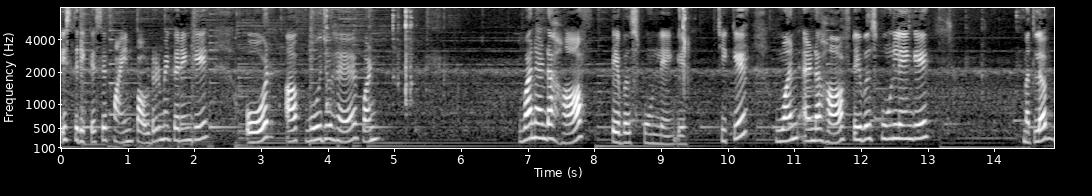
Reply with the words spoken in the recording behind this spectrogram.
इस तरीके से फाइन पाउडर में करेंगे और आप वो जो है one one and half tablespoon लेंगे, ठीक है? वन एंड हाफ़ टेबल स्पून लेंगे। मतलब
